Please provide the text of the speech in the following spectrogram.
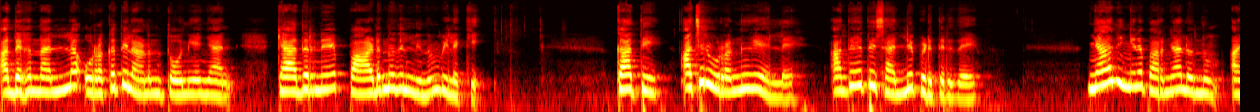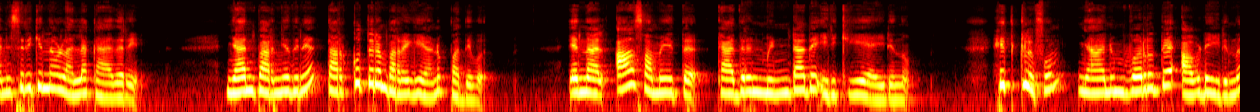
അദ്ദേഹം നല്ല ഉറക്കത്തിലാണെന്ന് തോന്നിയ ഞാൻ കാതറിനെ പാടുന്നതിൽ നിന്നും വിലക്കി. കാത്തി അച്ഛൻ ഉറങ്ങുകയല്ലേ? അദ്ദേഹത്തെ ശല്യപ്പെടുത്തരുതേ. ഞാൻ ഇങ്ങനെ പറഞ്ഞാലൊന്നും അനുസരിക്കുന്നവളല്ല കാതറിൻ. ഞാൻ പറഞ്ഞതിന് തർക്കുത്തരം പറയുകയാണ് പതിവ്. എന്നാൽ ആ സമയത്ത് കാതറിൻ മിണ്ടാതെ ഇരിക്കുകയായിരുന്നു. ഹിത്ക്ലിഫും ഞാനും വെറുതെ അവിടെ ഇരുന്ന്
